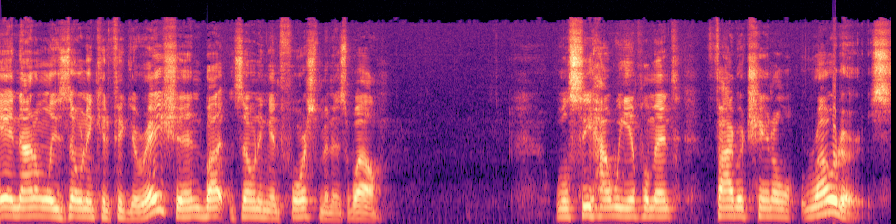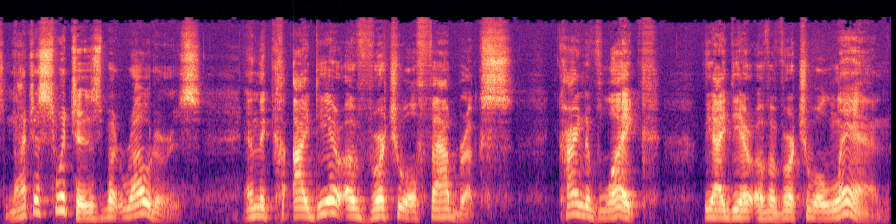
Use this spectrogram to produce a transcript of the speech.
and not only zoning configuration, but zoning enforcement as well. We'll see how we implement fiber channel routers, not just switches, but routers, and the idea of virtual fabrics, kind of like the idea of a virtual LAN,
